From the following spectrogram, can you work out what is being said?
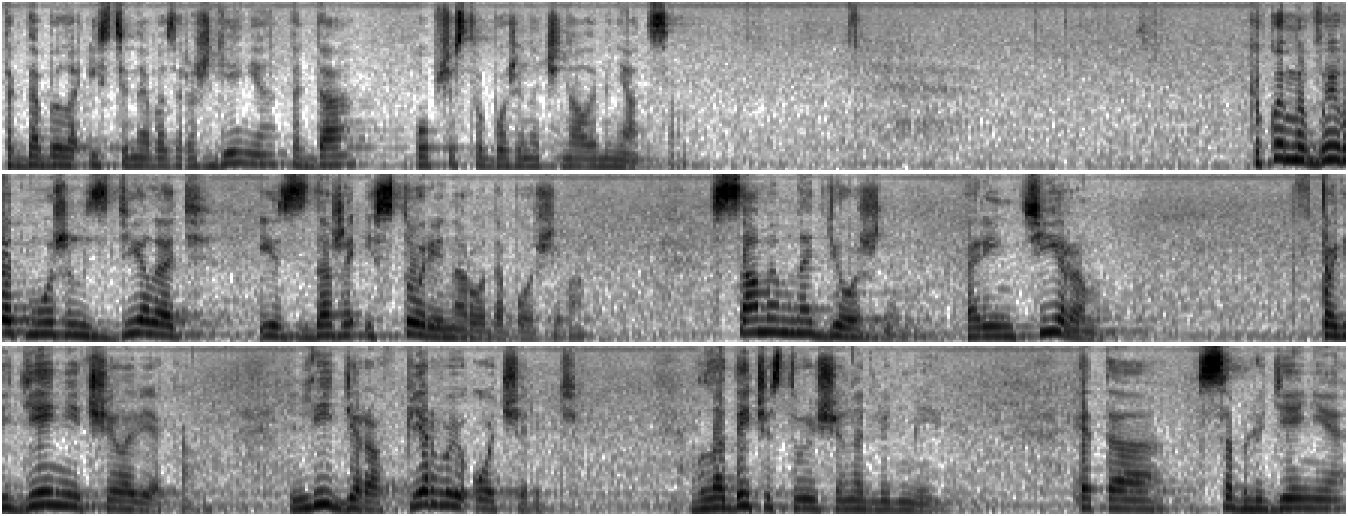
Тогда было истинное возрождение, тогда общество Божье начинало меняться. Какой мы вывод можем сделать из даже истории народа Божьего? самым надежным ориентиром в поведении человека, лидера в первую очередь, владычествующего над людьми, это соблюдение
